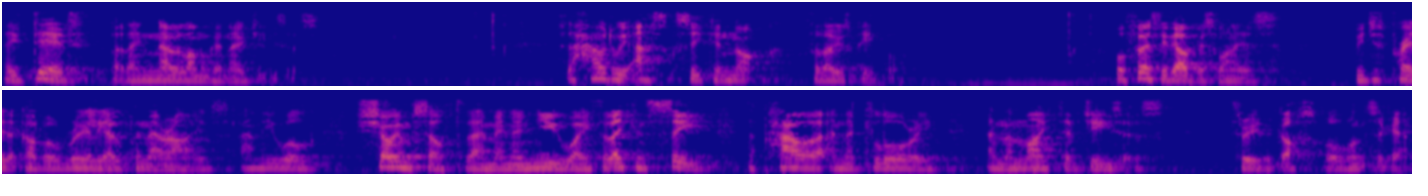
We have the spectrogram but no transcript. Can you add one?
they did, but they no longer know Jesus. So, how do we ask, seek, and knock for those people? Well, firstly, the obvious one is we just pray that God will really open their eyes and He will show Himself to them in a new way so they can see the power and the glory and the might of Jesus through the gospel once again.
